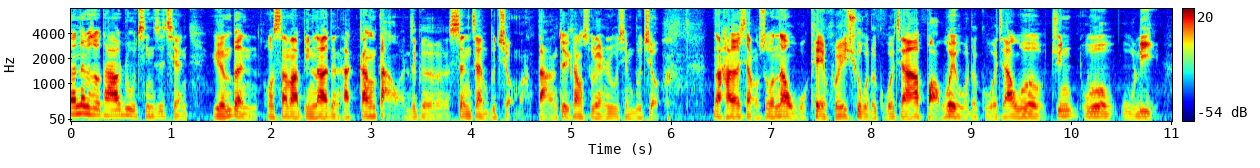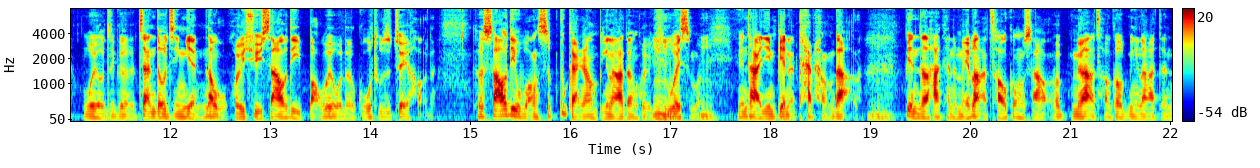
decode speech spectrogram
那那个时候他要入侵之前，原本奥萨马宾拉登他刚打完这个圣战不久嘛，打完对抗苏联入侵不久，那他就想说，那我可以回去我的国家保卫我的国家，我有军，我有武力，我有这个战斗经验，那我回去沙乌地保卫我的国土是最好的。可沙乌地王室不敢让宾拉登回去，为什么？因为他已经变得太庞大了，变得他可能没办法操控沙，呃，没办法操控宾拉登，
